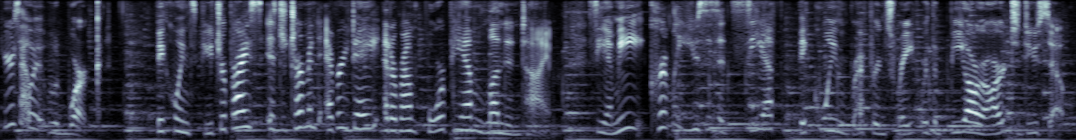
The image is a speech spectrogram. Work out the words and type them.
Here's how it would work. Bitcoin's future price is determined every day at around 4 p.m. London time. CME currently uses its CF Bitcoin reference rate, or the BRR, to do so.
